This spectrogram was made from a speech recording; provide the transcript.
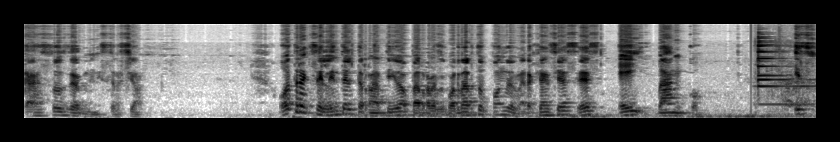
gastos de administración. Otra excelente alternativa para resguardar tu fondo de emergencias es A-Banco es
